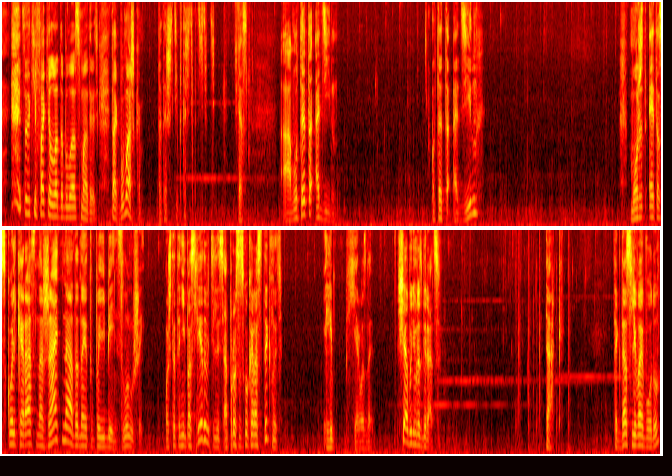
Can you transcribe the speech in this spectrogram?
Все-таки факел надо было осматривать. Так, бумажка. Подожди, подожди, подожди. Сейчас. А вот это один. Вот это один. Может, это сколько раз нажать надо на эту поебень? Слушай. Может, это не последовательность, а просто сколько раз тыкнуть? Или хер его знает. Сейчас будем разбираться. Так. Тогда сливай воду.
